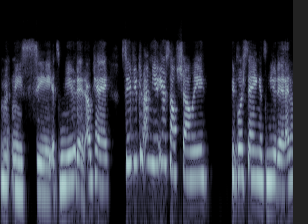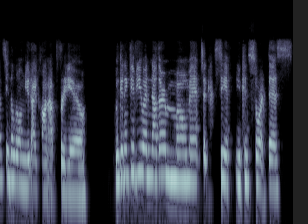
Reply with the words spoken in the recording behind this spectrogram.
Let me see. It's muted. Okay. See if you can unmute yourself, Shelly. People are saying it's muted. I don't see the little mute icon up for you. I'm going to give you another moment to see if you can sort this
